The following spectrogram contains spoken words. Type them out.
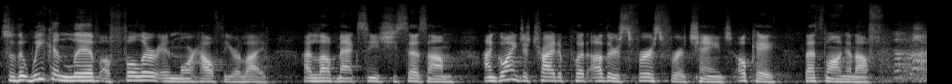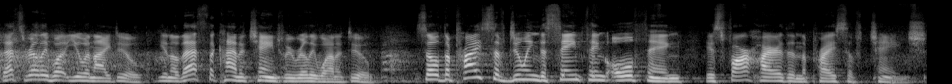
so that we can live a fuller and more healthier life. I love Maxine. She says, um, I'm going to try to put others first for a change. Okay, that's long enough. that's really what you and I do. You know, that's the kind of change we really want to do. So the price of doing the same thing, old thing, is far higher than the price of change.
